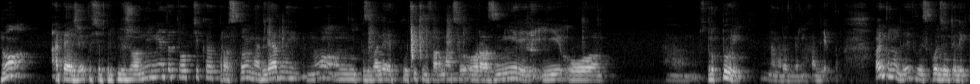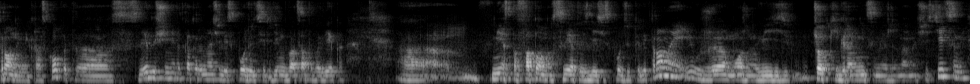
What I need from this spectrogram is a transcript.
Но Опять же, это все приближенный метод оптика, простой, наглядный, но он не позволяет получить информацию о размере и о э, структуре наноразмерных объектов. Поэтому для этого используют электронный микроскоп. Это следующий метод, который начали использовать в середине 20 века – а, вместо фотонов света здесь используют электроны, и уже можно увидеть четкие границы между наночастицами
